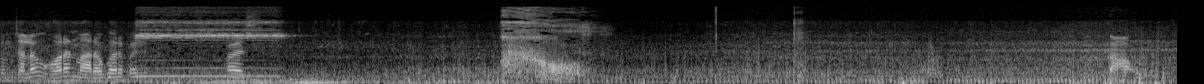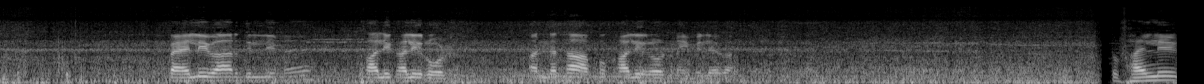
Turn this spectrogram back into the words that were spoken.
तुम चलो हॉर्न मारो कर पहले। बस। पहली बार दिल्ली में खाली खाली रोड, अन्यथा आपको खाली रोड नहीं मिलेगा। तो फाइनली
